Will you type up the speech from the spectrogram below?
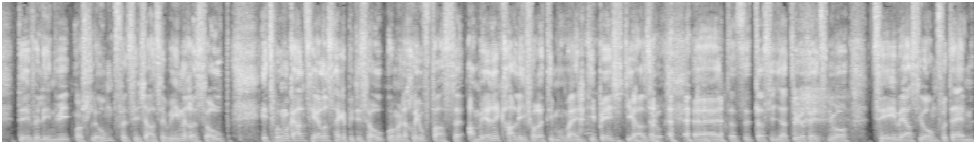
genau. Evelyn Wittmer-Schlumpf, es ist also wie eine Soap. Jetzt muss man ganz ehrlich sagen, bei der Soap muss man ein bisschen aufpassen. Amerika liefert im Moment die Beste. Also, äh, das, das ist natürlich jetzt nur die C-Version von dem.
